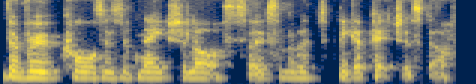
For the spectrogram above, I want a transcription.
the root causes of nature loss, so some of the bigger picture stuff.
